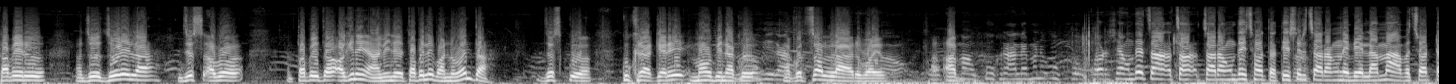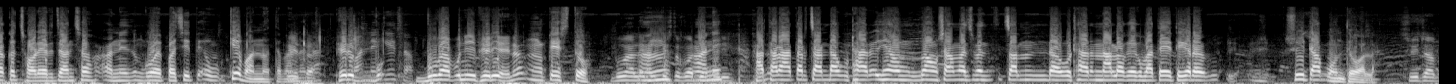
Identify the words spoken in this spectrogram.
तपाईँहरू जो जोडेला जस अब तपाईँ त अघि नै हामीले तपाईँले भन्नुभयो नि त जसको कुखुरा के अरे माउ बिनाको चल्लाहरू भयो। कुखुराले पनि उखो खर्स्याउँदै च च- चराउँदै छ त। त्यसरी चराउने बेलामा अब चट्टक्क छोडेर जान्छ अनि गएपछि के भन्नु त? फेरि? बुबा पनि फेरि होइन? त्यस्तो। अनि हतार हतार चन्दा उठाएर यहाँ गाउँ समाजमा चन्दा उठाएर नलगेको भए त यतिखेर स्विट अप हुन्थ्यो होला। स्विट अफ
